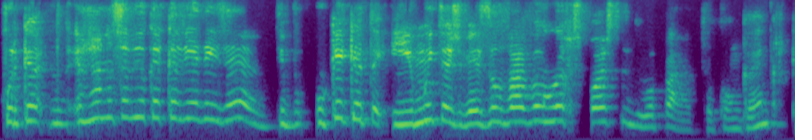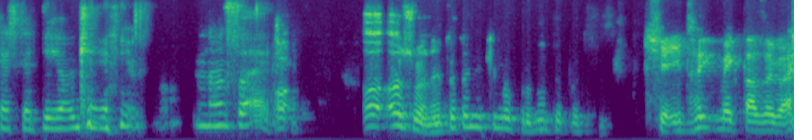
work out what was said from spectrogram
porque eu já não sabia o que é que havia a dizer, tipo, o que é que eu tenho, e muitas vezes levavam a resposta do, opá, estou com cancro, queres que eu te diga o quê? Tipo, Não sei. Oh, oh, oh, Joana, então tenho aqui uma pergunta para. Que aí, então, e como é que estás agora?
